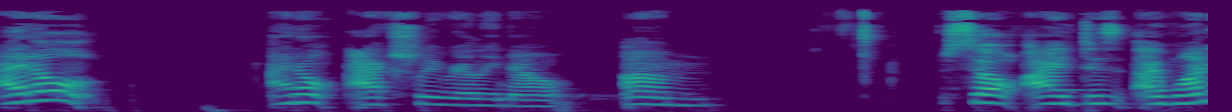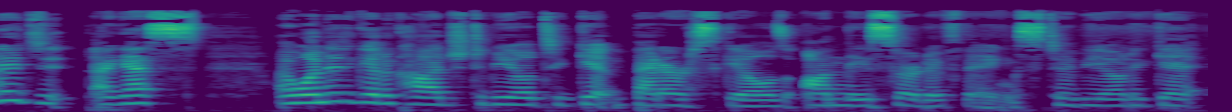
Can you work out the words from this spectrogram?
I don't, I don't actually really know. Um, so I just, I wanted to, I guess, I wanted to go to college to be able to get better skills on these sort of things, to be able to get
